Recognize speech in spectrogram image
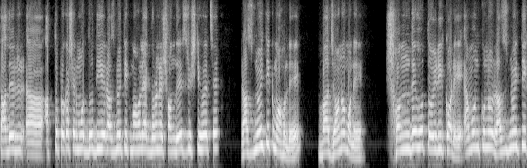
তাদের আহ, আত্মপ্রকাশের মধ্য দিয়ে রাজনৈতিক মহলে এক ধরনের সন্দেহের সৃষ্টি হয়েছে। রাজনৈতিক মহলে বা জনমনে সন্দেহ তৈরি করে এমন কোন রাজনৈতিক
